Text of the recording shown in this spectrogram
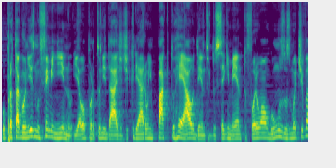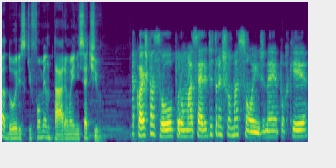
O protagonismo feminino e a oportunidade de criar um impacto real dentro do segmento foram alguns dos motivadores que fomentaram a iniciativa. COS passou por uma série de transformações, né? Porque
